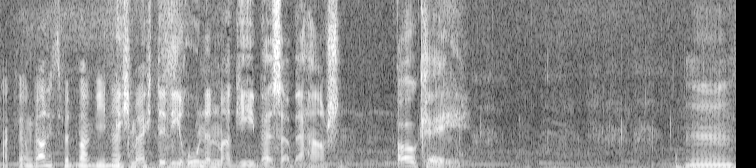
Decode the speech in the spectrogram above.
Fuck, wir haben gar nichts mit Magie, ne? Ich möchte die Runenmagie besser beherrschen. Okay, Hm,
